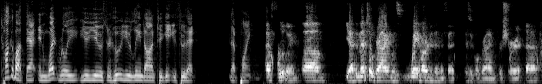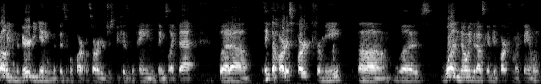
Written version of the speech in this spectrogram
talk about that and what really you used and who you leaned on to get you through that that point. Absolutely. Um, yeah, the mental grind was way harder than the physical grind for sure. Uh, probably in the very beginning, the physical part was harder just because of the pain and things like that. But uh, I think the hardest part for me um, was one, knowing that I was going to be apart from my family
